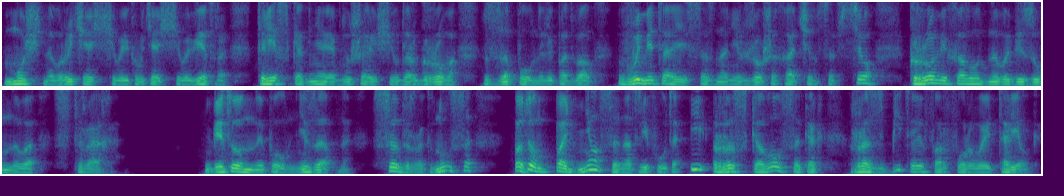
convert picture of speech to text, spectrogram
мощного рычащего и крутящего ветра, треск огня и оглушающий удар грома заполнили подвал, выметая из сознания Джоша Хатчинса все, кроме холодного безумного страха. Бетонный пол внезапно содрогнулся, потом поднялся на три фута и раскололся, как разбитая фарфоровая тарелка.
